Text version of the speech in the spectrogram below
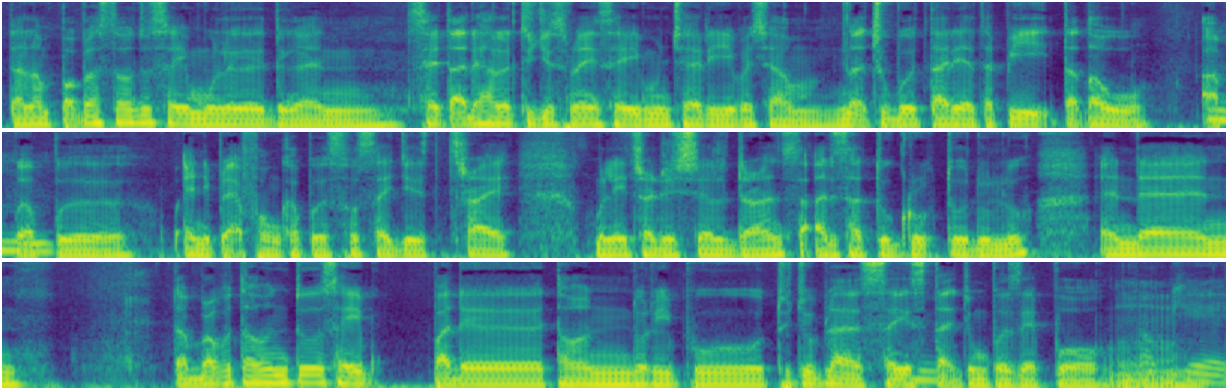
Dalam 14 tahun tu Saya mula dengan Saya tak ada hal tuju sebenarnya Saya mencari macam Nak cuba tarian Tapi tak tahu Apa-apa Any platform ke apa So saya just try Malay traditional dance Ada satu group tu dulu And then Dah berapa tahun tu Saya pada tahun 2017 saya start jumpa Zeppo. Mm. Okay.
